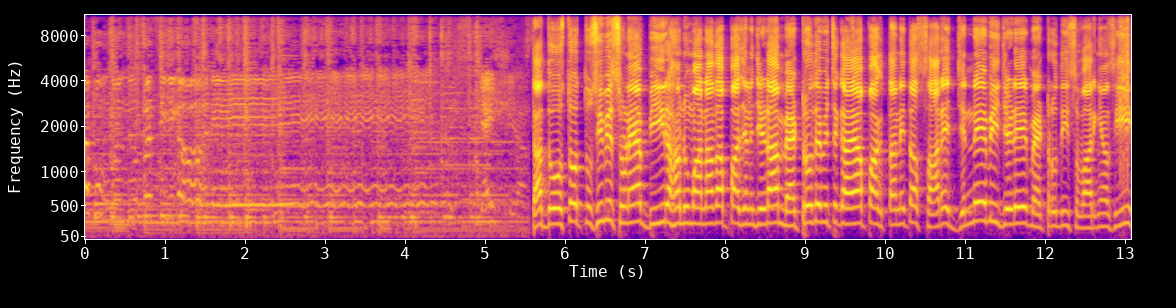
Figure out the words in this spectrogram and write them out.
ਇਹ ਪ੍ਰਭੂ ਮਨ ਤਾਂ ਦੋਸਤੋ, ਤੁਸੀਂ ਵੀ ਸੁਣਿਆ ਵੀਰ ਹਨੂਮਾਨਾਂ ਦਾ ਭਜਨ ਜਿਹੜਾ ਮੈਟਰੋ ਦੇ ਵਿੱਚ ਗਾਇਆ ਭਗਤਾਂ ਨੇ, ਤਾਂ ਸਾਰੇ ਜਿੰਨੇ ਵੀ ਜਿਹੜੇ ਮੈਟਰੋ ਦੀ ਸਵਾਰੀਆਂ ਸੀ,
